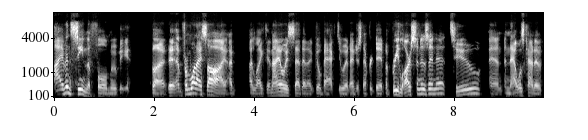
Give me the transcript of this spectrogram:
I haven't seen the full movie, but uh, from what I saw, I, I, I liked it, and I always said that I'd go back to it. and I just never did. But Brie Larson is in it too, and and that was kind of.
